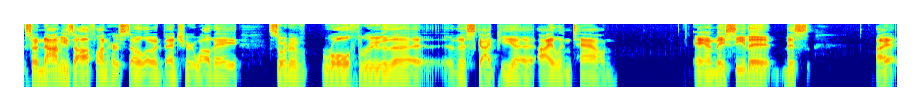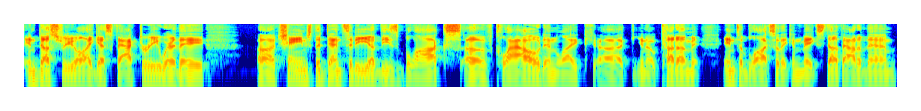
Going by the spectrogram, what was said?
so Nami's off on her solo adventure while they sort of roll through the the Skypiea island town, and they see that this uh, industrial, I guess, factory where they uh, change the density of these blocks of cloud and like uh, you know cut them into blocks so they can make stuff out of them.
